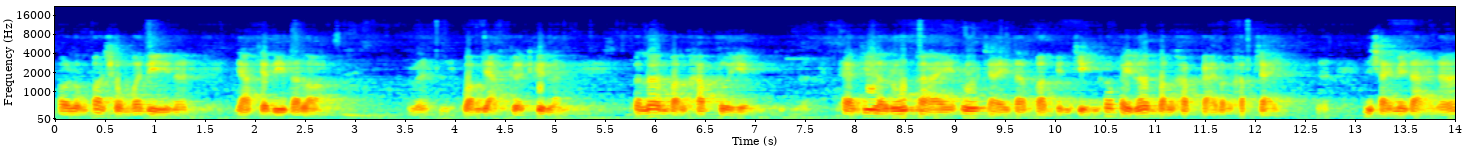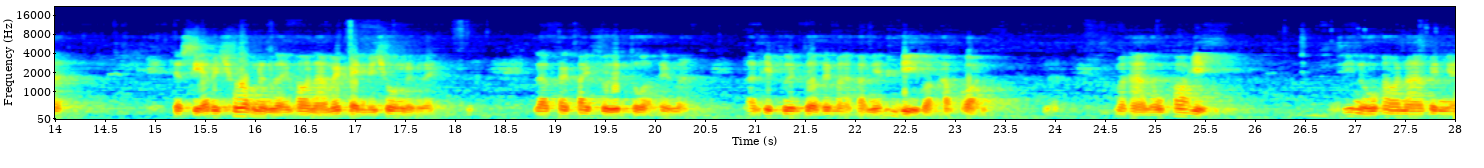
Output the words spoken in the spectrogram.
พอหลวงพ่อชมว่าดีนะอยากจะดีตลอดนะความอยากเกิดขึ้นแล้วก็เริ่มบังคับตัวเองแทนที่จะรู้กายรู้ใจตามความเป็นจริง ก็ไปเริ่มบังคับกายบังคับใจ ใช้ไม่ได้นะ จะเสียไปช่วงหนึ่งเลยภาวนาไม่เป็นไปช่วงหนึ่งเลย แล้วค่อยๆฟื้นตัวขึ้นมาตอนที่ฟื้นตัวขึ้นมาคราวนี้ดีกว่าคราวก่อนมาหาหลวงพ่ออีก ที่หนูภาวนาเป็นไง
